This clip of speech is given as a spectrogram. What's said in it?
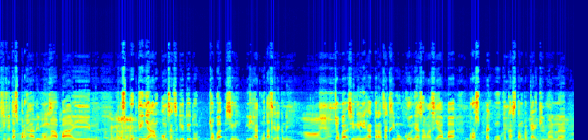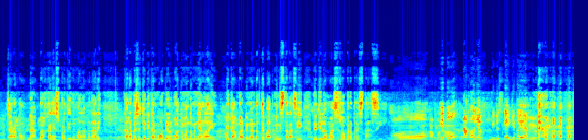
aktivitas per harimu ngapain. Terus buktinya om- omset segitu itu coba sini lihat mutasi rekening. Oh iya. Coba sini lihat transaksimu goalnya sama siapa, prospekmu ke customer kayak gimana, Hmm. cara kom- Nah bahkan yang seperti ini malah menarik karena bisa jadikan model buat teman-teman yang lain. Ditambah dengan tertib administrasi, jadilah mahasiswa berprestasi. Oh, mantap, mantap. itu nakalnya bidus kayak gitu ya? Iya, keren, keren, keren.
